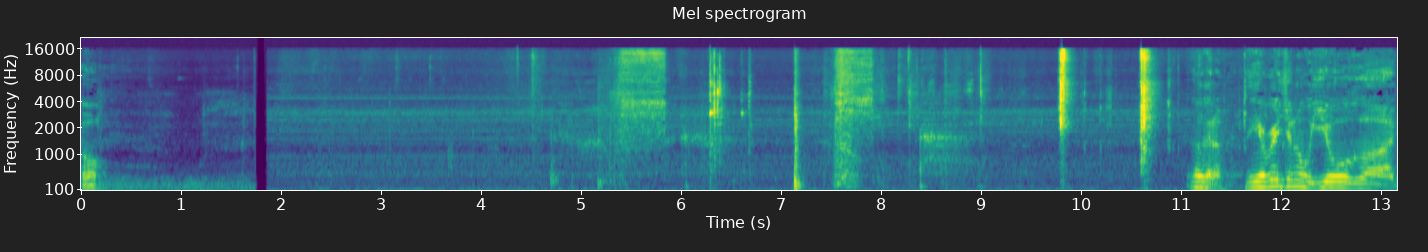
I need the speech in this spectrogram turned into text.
Cool. Look at him. The original Yule log.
